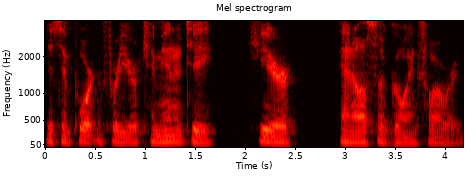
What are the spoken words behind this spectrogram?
It's important for your community here and also going forward.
